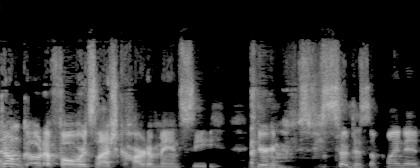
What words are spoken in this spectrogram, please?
don't go to forward slash cartomancy. You're gonna be so disappointed.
